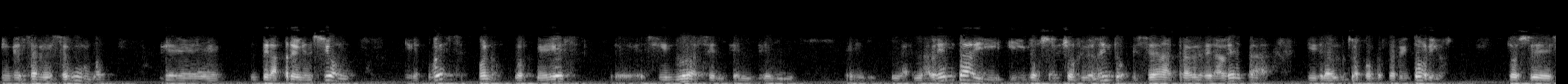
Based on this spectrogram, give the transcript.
ingresar en el segundo, eh, de la prevención, y después, bueno, lo que es, eh, sin dudas, el, la, venta y, los hechos violentos que se dan a través de la venta y de la lucha por los territorios. Entonces,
